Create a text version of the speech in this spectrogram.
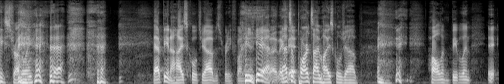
like struggling. that being a high school job is pretty funny. Yeah, that's a part-time high school job. hauling people in. It,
